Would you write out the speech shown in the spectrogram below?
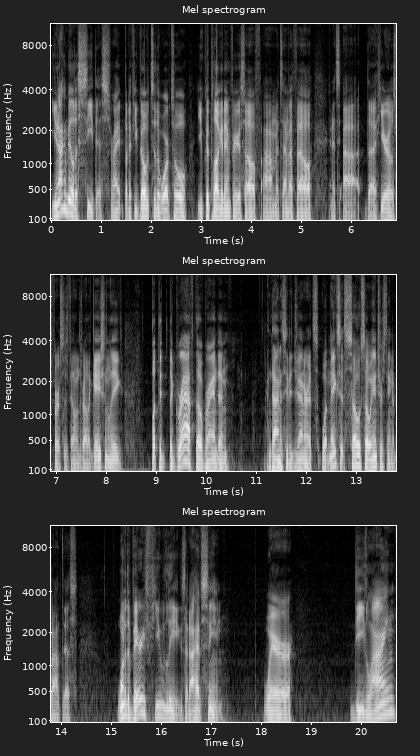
You're not going to be able to see this, right? But if you go to the WoRP tool, you could plug it in for yourself. Um, it's MFL and it's uh, the Heroes versus Villains Relegation League. But the the graph, though, Brandon, and Dynasty Degenerates, what makes it so so interesting about this, one of the very few leagues that I have seen where the line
